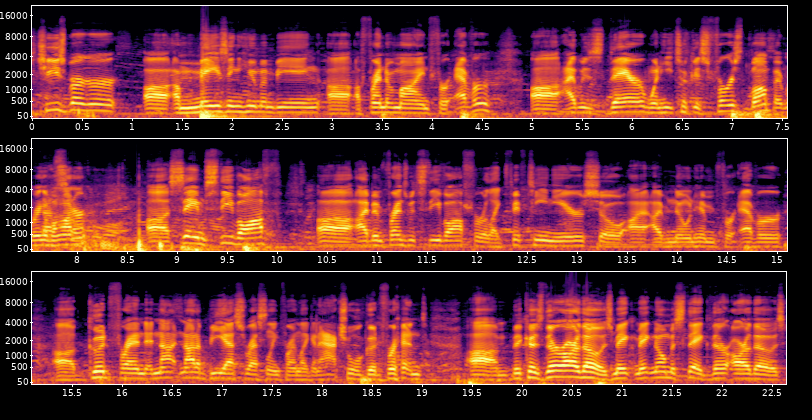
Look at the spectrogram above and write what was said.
Cheeseburger, uh, amazing human being, uh, a friend of mine forever. Uh, I was there when he took his first bump at Ring That's of so Honor. cool. Uh, same Steve Off. Uh, I've been friends with Steve Off for like 15 years, so I, I've known him forever. Uh, good friend, and not not a BS wrestling friend, like an actual good friend. Um, because there are those. Make make no mistake, there are those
